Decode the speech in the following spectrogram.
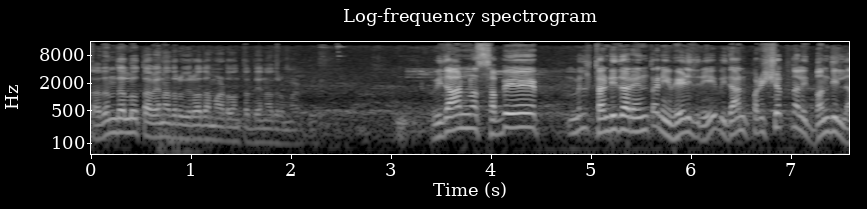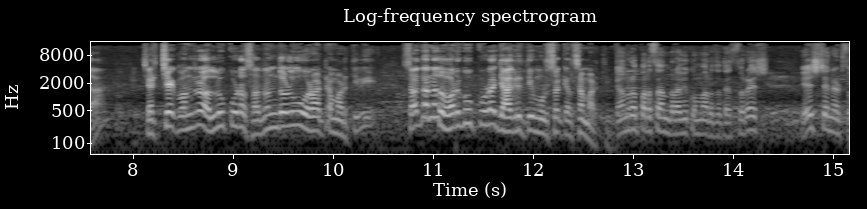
ಸದನದಲ್ಲೂ ತಾವೇನಾದರೂ ವಿರೋಧ ಮಾಡುವಂಥದ್ದು ಏನಾದರೂ ಮಾಡ್ತೀವಿ ವಿಧಾನ ಸಭೆ ಮೇಲೆ ತಂದಿದ್ದಾರೆ ಅಂತ ನೀವು ಹೇಳಿದ್ರಿ. ವಿಧಾನ ಪರಿಷತ್ನಲ್ಲಿ ಇದು ಬಂದಿಲ್ಲ. ಚರ್ಚೆಗೆ ಬಂದರೆ ಅಲ್ಲೂ ಕೂಡ ಸದನದೊಳಗೂ ಹೋರಾಟ ಮಾಡ್ತೀವಿ. ಸದನದ ಹೊರಗೂ ಕೂಡ ಜಾಗೃತಿ ಮೂಡಿಸೋ ಕೆಲಸ ಮಾಡ್ತೀವಿ. ಕ್ಯಾಮ್ರಾ ಪರ್ಸನ್ ರವಿಕುಮಾರ್ ಜೊತೆ ಸುರೇಶ್ ಎಷ್ಟು ನೆಟ್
